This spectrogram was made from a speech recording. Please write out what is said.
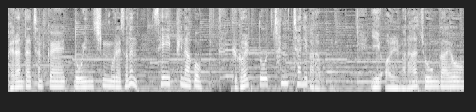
베란다 창가에 놓인 식물에서는 새잎이 나고 그걸 또 찬찬히 바라보고 이 얼마나 좋은가요?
